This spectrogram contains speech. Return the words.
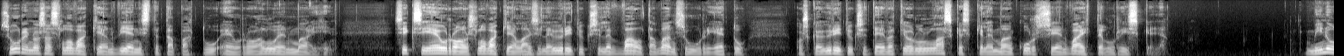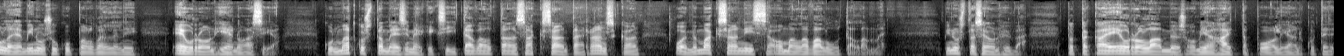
Suurin osa Slovakian viennistä tapahtuu euroalueen maihin. Siksi euro on slovakialaisille yrityksille valtavan suuri etu, koska yritykset eivät joudu laskeskelemaan kurssien vaihteluriskejä. Minulle ja minun sukupolvelleni euro on hieno asia. Kun matkustamme esimerkiksi Itävaltaan, Saksaan tai Ranskaan, voimme maksaa niissä omalla valuutallamme. Minusta se on hyvä. Totta kai eurolla on myös omia haittapuoliaan, kuten,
